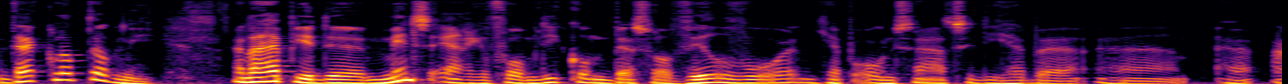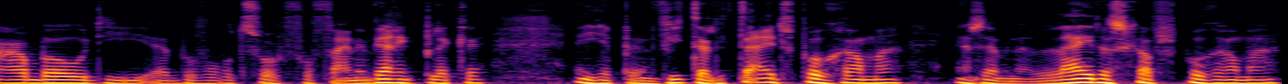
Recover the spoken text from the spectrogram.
daar klopt ook niet. En dan heb je de minst erge vorm, die komt best wel veel voor. Je hebt organisaties die hebben eh, eh, Arbo, die eh, bijvoorbeeld zorgt voor fijne werkplekken. En je hebt een vitaliteitsprogramma. En ze hebben een leiderschapsprogramma.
